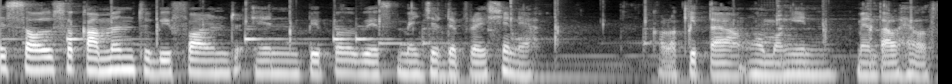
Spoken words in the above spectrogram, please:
is also common to be found in people with major depression ya. Kalau kita ngomongin mental health.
